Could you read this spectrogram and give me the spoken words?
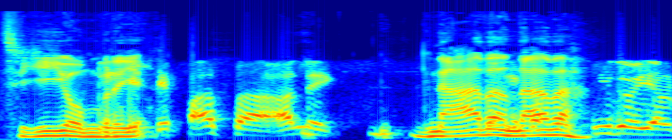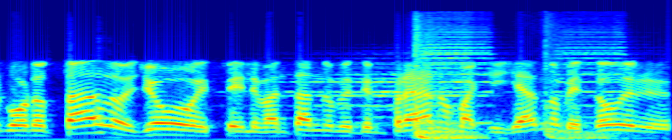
Sí, hombre. ¿Qué pasa, Alex? Nada, nada. y alborotado, yo este, levantándome temprano, maquillándome todo el,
